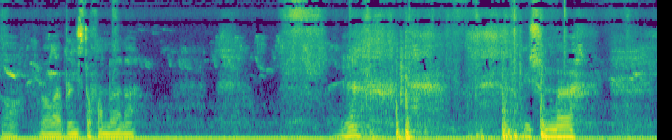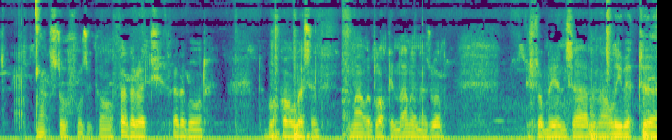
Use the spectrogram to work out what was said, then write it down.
So, all that breeze stuff on there now. Yeah. use some uh, that stuff, what's it called, feather edge, featherboard to block all this in. I'm out of blocking that in as well, just on the inside and I'll leave it uh,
